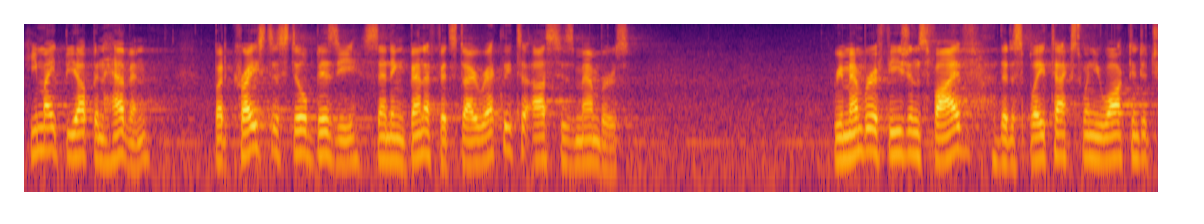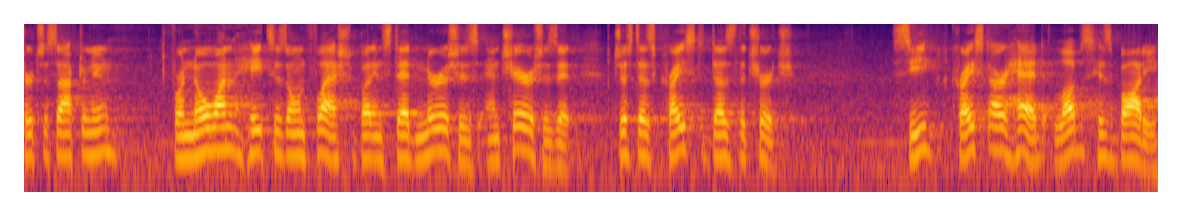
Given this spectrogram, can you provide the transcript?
He might be up in heaven, but Christ is still busy sending benefits directly to us, his members. Remember Ephesians 5, the display text when you walked into church this afternoon? For no one hates his own flesh, but instead nourishes and cherishes it, just as Christ does the church. See, Christ our head loves his body.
